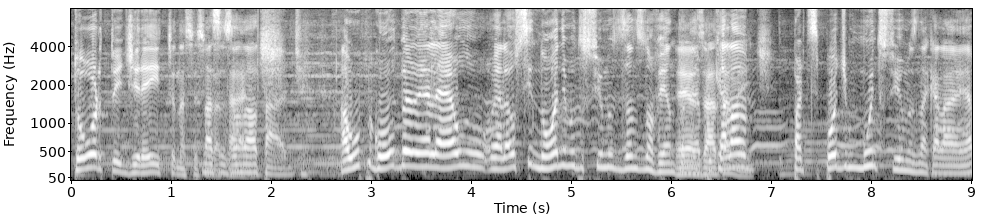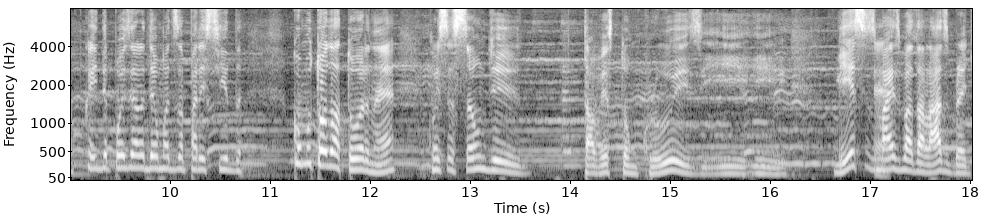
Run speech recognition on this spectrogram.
torto e direito na sessão, na sessão da tarde. A Whoopi Goldberg, ela é, o, ela é o sinônimo dos filmes dos anos 90, É, né? Porque ela participou de muitos filmes naquela época e depois ela deu uma desaparecida. Como todo ator, né? Com exceção de talvez Tom Cruise e, e- e esses É. mais badalados, Brad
